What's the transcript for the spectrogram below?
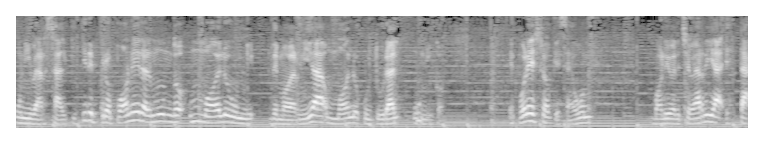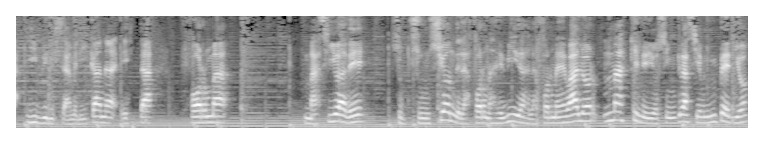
universal, que quiere proponer al mundo un modelo de modernidad, un modelo cultural único. Es por eso que según Bolívar Echeverría, esta híbrido americana, esta forma masiva de subsunción de las formas de vida, las formas de valor, más que la idiosincrasia de un imperio,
